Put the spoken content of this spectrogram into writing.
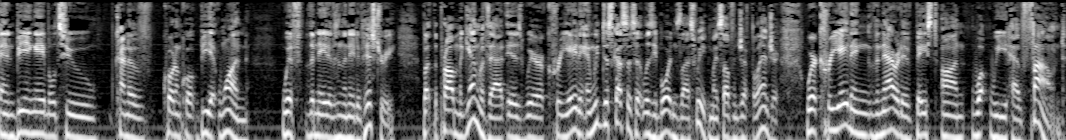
and being able to kind of quote unquote be at one with the natives and the native history. But the problem again with that is we're creating, and we discussed this at Lizzie Borden's last week, myself and Jeff Belanger, we're creating the narrative based on what we have found.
